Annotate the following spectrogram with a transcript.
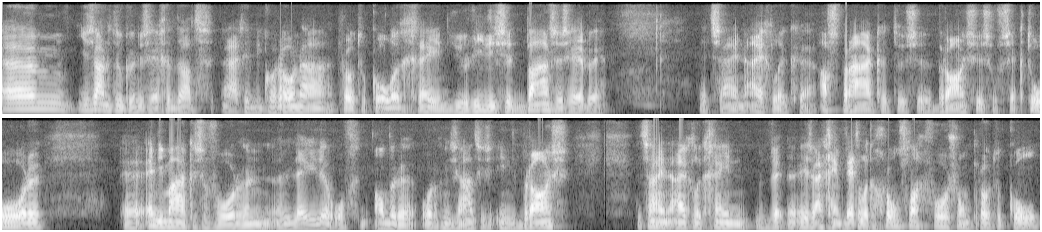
Um, je zou natuurlijk kunnen zeggen dat eigenlijk die coronaprotocollen geen juridische basis hebben. Het zijn eigenlijk uh, afspraken tussen branches of sectoren. Uh, en die maken ze voor hun, leden of andere organisaties in de branche. Het zijn eigenlijk geen, is eigenlijk geen wettelijke grondslag voor zo'n protocol.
